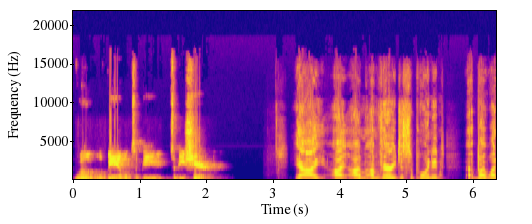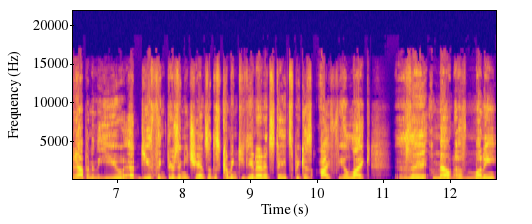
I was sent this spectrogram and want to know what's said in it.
will will be able to be to be shared. Yeah, I, I I'm I'm very disappointed uh, by what happened in the EU. Uh, do you think there's any chance of this coming to the United States? Because I feel like the amount of money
